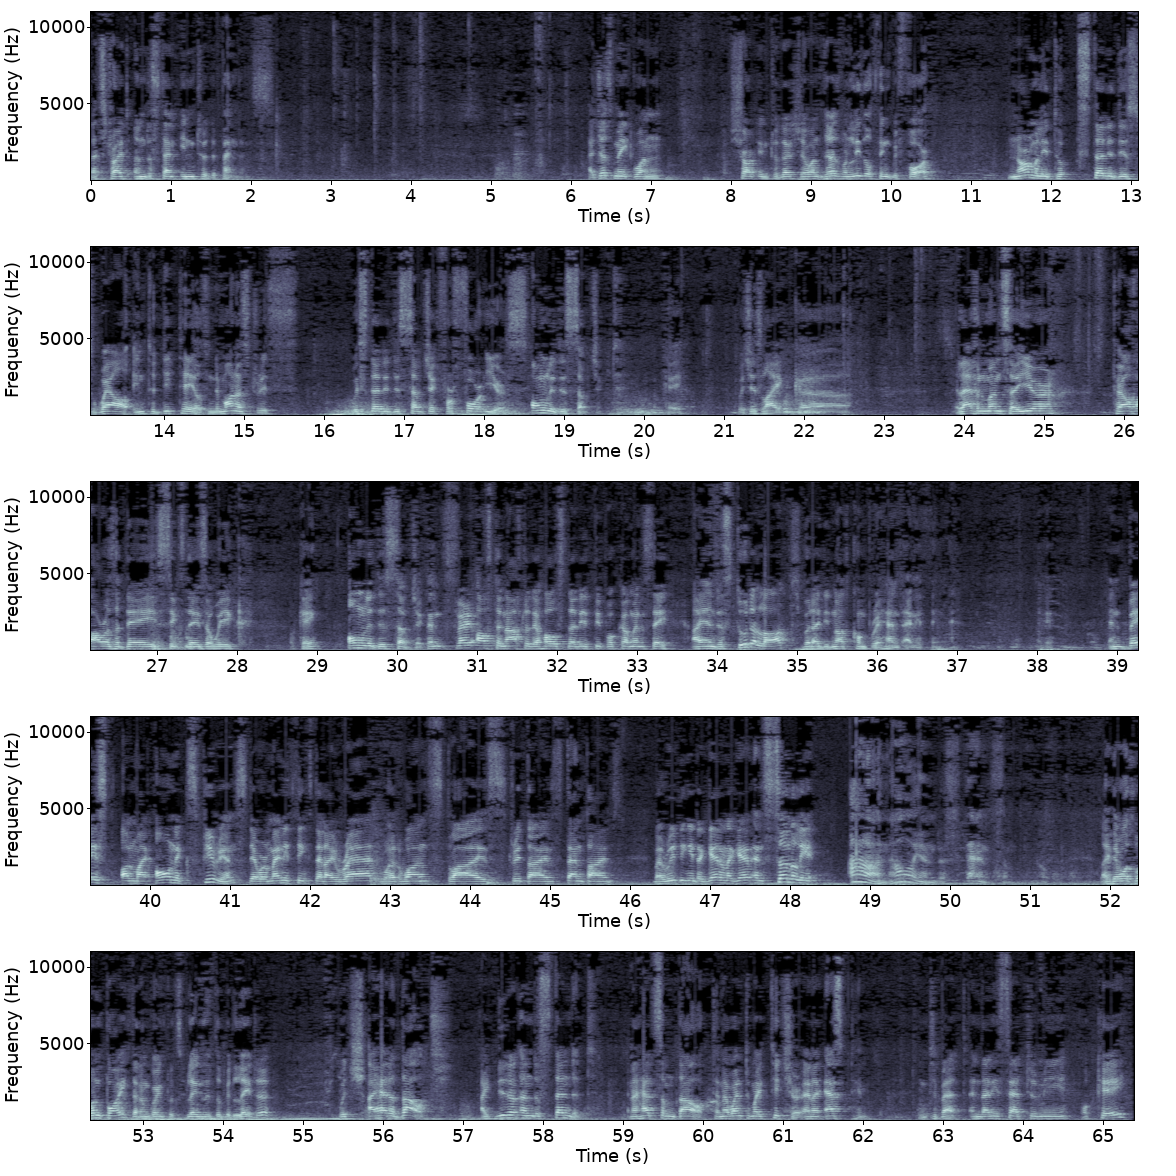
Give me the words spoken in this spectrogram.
Let's try to understand interdependence. I just make one short introduction, one, just one little thing before. Normally, to study this well into details in the monasteries, we studied this subject for four years, only this subject, okay? Which is like uh, 11 months a year, 12 hours a day, six days a week, okay? Only this subject. And very often after the whole study, people come and say, I understood a lot, but I did not comprehend anything. Okay? And based on my own experience, there were many things that I read once, twice, three times, ten times, by reading it again and again, and suddenly, ah, now I understand something. Like there was one point that I'm going to explain a little bit later, which I had a doubt. I didn't understand it. And I had some doubt. And I went to my teacher and I asked him in Tibet. And then he said to me, Okay,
